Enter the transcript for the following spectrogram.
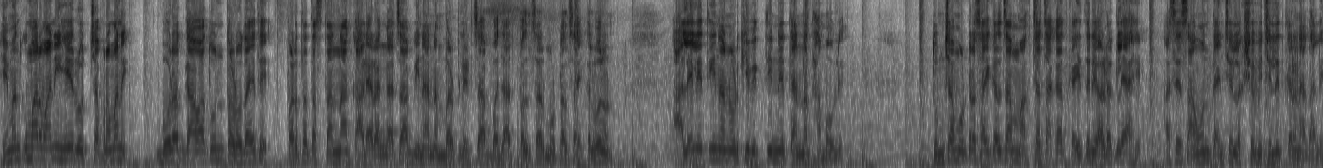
हेमंत कुमार वाणी हे रोजच्याप्रमाणे बोरत गावातून तळोदा येथे परतत असताना काळ्या रंगाचा बिना नंबर प्लेटचा बजाज पल्सर मोटरसायकलवरून आलेले तीन अनोळखी व्यक्तींनी त्यांना थांबवले. तुमच्या मोटरसायकलचा मागच्या चाकात काहीतरी अडकले आहे असे सांगून त्यांचे लक्ष विचलित करण्यात आले.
